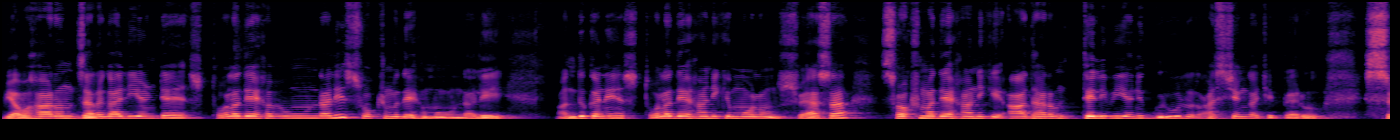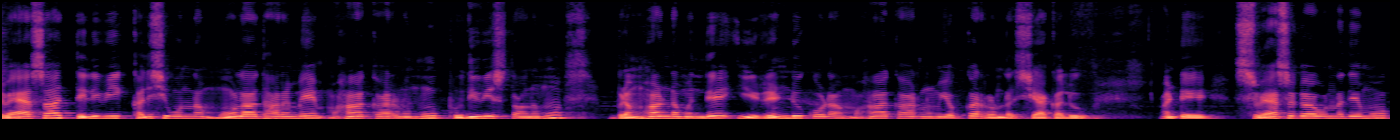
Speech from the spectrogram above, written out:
వ్యవహారం జరగాలి అంటే స్థూలదేహము ఉండాలి సూక్ష్మదేహము ఉండాలి. అందుకనే స్థూలదేహానికి మూలం శ్వాస సూక్ష్మదేహానికి ఆధారం తెలివి అని గురువులు రహస్యంగా చెప్పారు. శ్వాస తెలివి కలిసి ఉన్న మూలాధారమే మహాకారణము పృథివీ స్థానము బ్రహ్మాండమందే ఈ రెండు కూడా మహాకారణం యొక్క రెండు శాఖలు. అంటే శ్వాసగా ఉన్నదేమో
